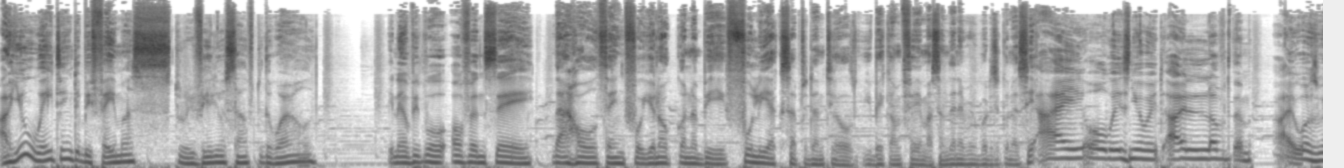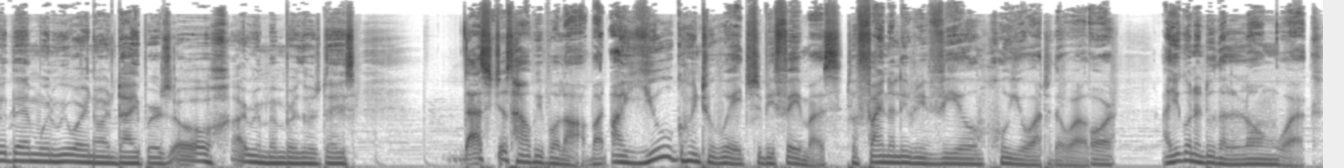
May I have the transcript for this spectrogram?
are you waiting to be famous to reveal yourself to the world? You know, people often say that whole thing for you're not gonna be fully accepted until you become famous, and then everybody's gonna say, I always knew it, I loved them, I was with them when we were in our diapers. Oh, I remember those days. That's just how people are, but are you going to wait to be famous to finally reveal who you are to the world? Or are you going to do the long work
